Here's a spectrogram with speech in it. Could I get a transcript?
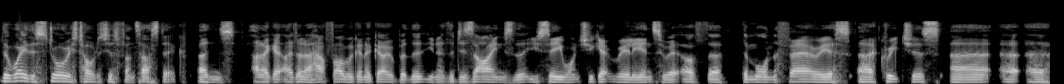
the way the story is told is just fantastic, and and I, get, I don't know how far we're going to go, but the you know the designs that you see once you get really into it of the the more nefarious uh, creatures uh, uh, uh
